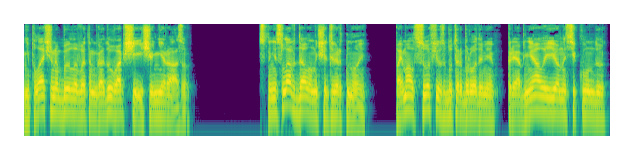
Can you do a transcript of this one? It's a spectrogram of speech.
не плачено было в этом году вообще еще ни разу. Станислав дал ему четвертной, поймал Софью с бутербродами, приобнял ее на секунду.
